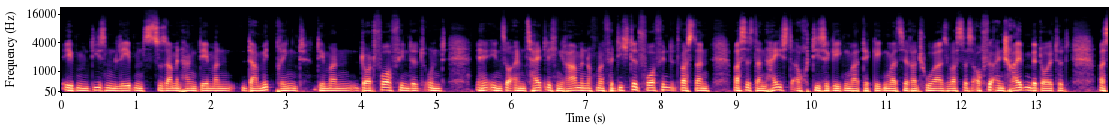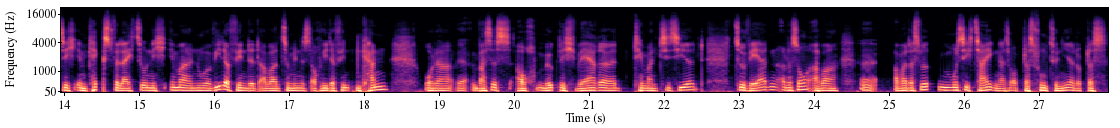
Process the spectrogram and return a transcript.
eben diesem Lebenszusammenhang, den man da mitbringt, den man dort vorfindet und äh, in so einem zeitlichen Rahmen nochmal verdichtet vorfindet, was dann, was es dann heißt, auch diese Gegenwart der Gegenwartsliteratur, also was das auch für ein Schreiben bedeutet, was sich im Text vielleicht so nicht immer nur wiederfindet, aber zumindest auch wiederfinden kann. Oder äh, was es auch möglich wäre, thematisiert zu werden oder so, aber äh, aber das wird, muss sich zeigen, also ob das funktioniert, ob das,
